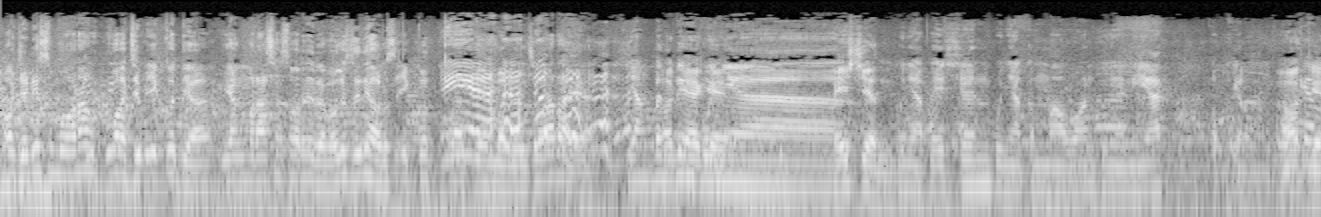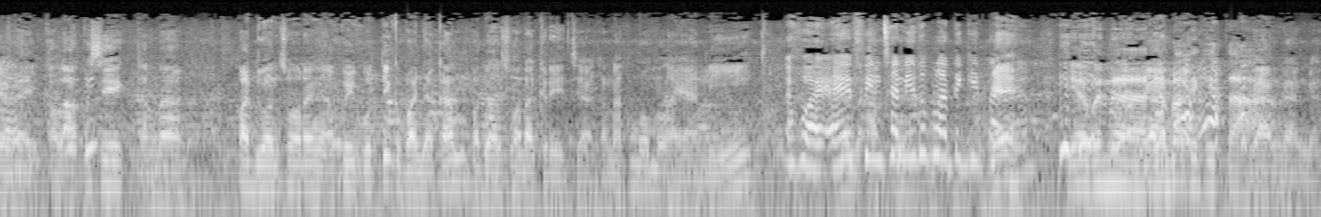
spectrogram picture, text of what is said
oh jadi semua orang wajib ikut ya yang merasa suara tidak bagus jadi harus ikut latihan Iya. badan suara ya Yang penting Oke, oke. punya Passion. punya passion, punya kemauan, punya niat. Oke lah. oke Oke lah. baik kalau aku sih karena paduan suara yang aku ikuti kebanyakan paduan suara gereja karena aku mau melayani FYI, Vincent aku- itu pelatih kita eh ya. Iya benar, dia enggak, pelatih kita. enggak enggak enggak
